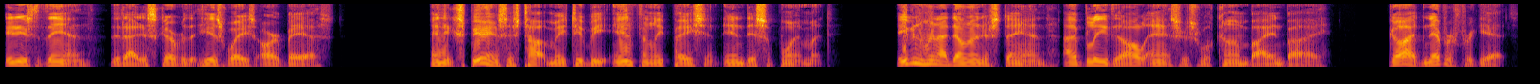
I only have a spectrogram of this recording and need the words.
It is then that I discover that His ways are best. And experience has taught me to be infinitely patient in disappointment. Even when I don't understand, I believe that all answers will come by and by. God never forgets.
